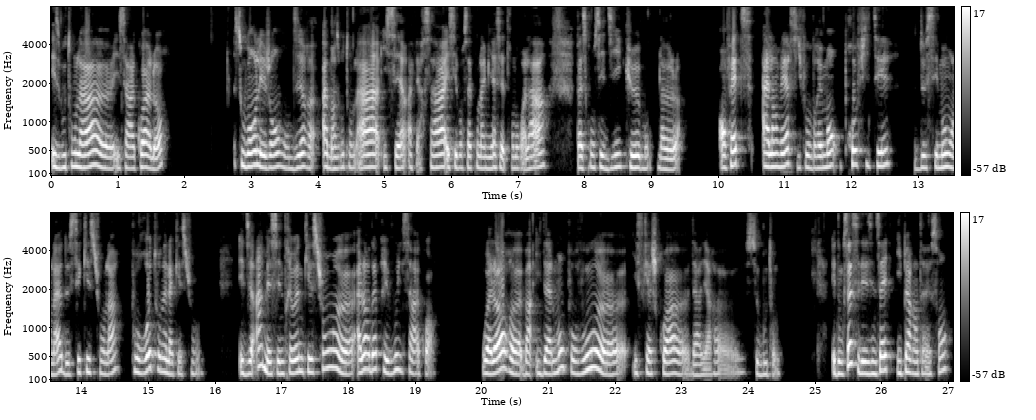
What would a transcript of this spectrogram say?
et ce bouton là, euh, il sert à quoi alors? Souvent les gens vont dire ah ben ce bouton là, il sert à faire ça et c'est pour ça qu'on l'a mis à cet endroit là parce qu'on s'est dit que bon là En fait, à l'inverse, il faut vraiment profiter de ces moments-là, de ces questions-là pour retourner la question et dire ah mais c'est une très bonne question. Euh, alors d'après vous, il sert à quoi? Ou alors, euh, ben, idéalement pour vous, euh, il se cache quoi derrière ce bouton? Et donc ça, c'est des insights hyper intéressants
